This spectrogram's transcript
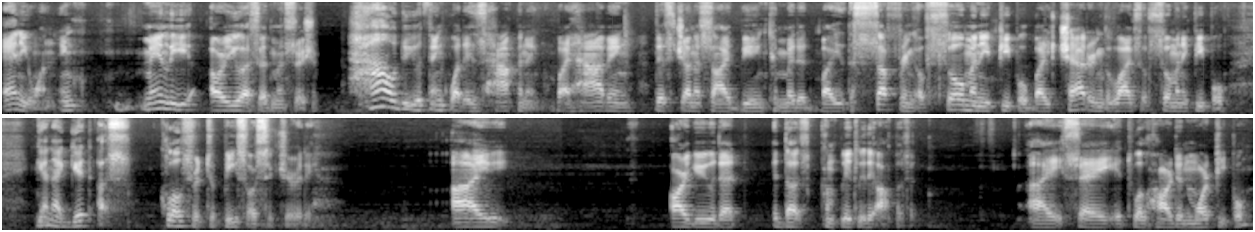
anyone, mainly our US administration, how do you think what is happening by having this genocide being committed, by the suffering of so many people, by shattering the lives of so many people, gonna get us closer to peace or security? I argue that it does completely the opposite. I say it will harden more people.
